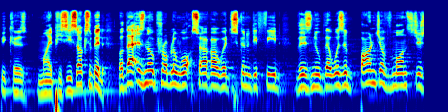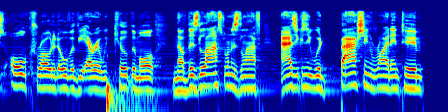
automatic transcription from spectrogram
because my PC sucks a bit. But that is no problem whatsoever. We're just going to defeat this noob. There was a bunch of monsters all crowded over the area. We killed them all. Now, this last one is left. As you can see, we're bashing right into him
